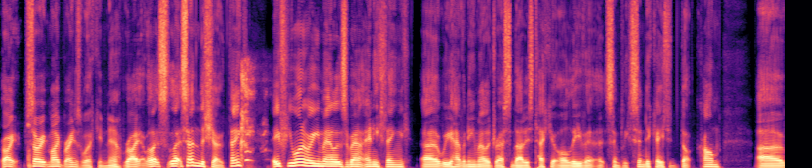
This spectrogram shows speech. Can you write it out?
Right. Sorry, my brain's working now. Right. Well, let's let's end the show. Thank. If you want to email us about anything, uh, we have an email address, and that is take it or leave it at simplysyndicated.com. Uh,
